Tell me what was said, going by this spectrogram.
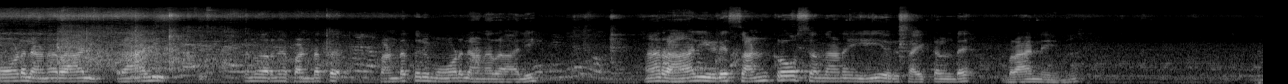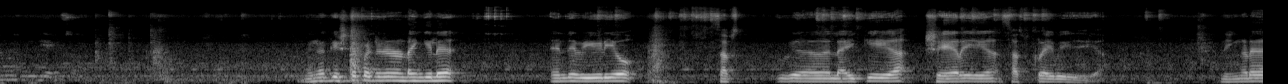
മോഡലാണ് റാലി. റാലി എന്ന് പറഞ്ഞ പണ്ടത്തെ പണ്ടത്തെ ഒരു മോഡലാണ് റാലി. ആ റാലിയുടെ സൺക്രോസ് എന്നാണ് ഈ ഒരു സൈക്കിളിന്റെ ബ്രാൻഡ് നെയിം. നിങ്ങൾക്ക് ഇഷ്ടപ്പെട്ടിട്ടുണ്ടെങ്കിൽ എന്റെ വീഡിയോ സബ്സ് ലൈക്ക് ചെയ്യുക ഷെയർ ചെയ്യുക സബ്സ്ക്രൈബ് ചെയ്യുക. നിങ്ങളുടെ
